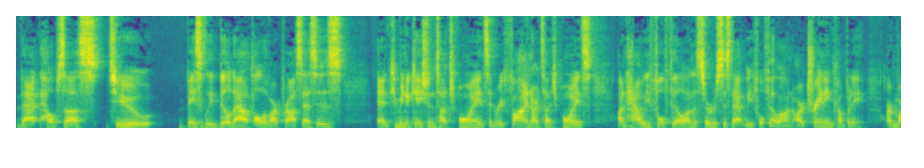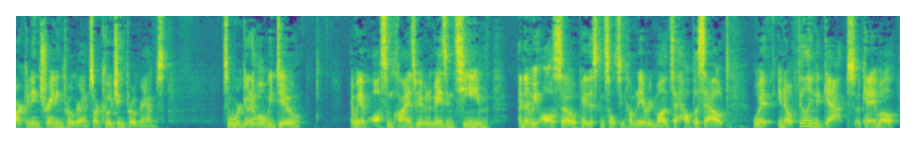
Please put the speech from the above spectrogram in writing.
that helps us to basically build out all of our processes and communication touch points and refine our touch points on how we fulfill on the services that we fulfill on our training company, our marketing training programs, our coaching programs. So we're good at what we do and we have awesome clients, we have an amazing team, and then we also pay this consulting company every month to help us out with, you know, filling the gaps, okay? Well,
